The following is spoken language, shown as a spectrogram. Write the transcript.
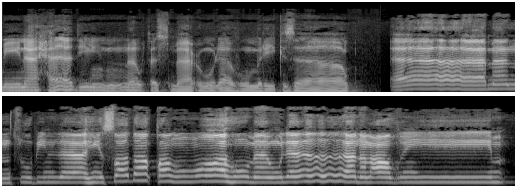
من أحد أو تسمع لهم ركزا؟ آمنت بالله صدق الله مولانا العظيم.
